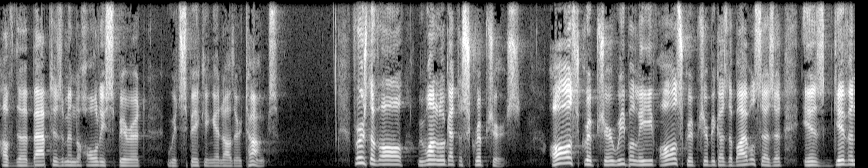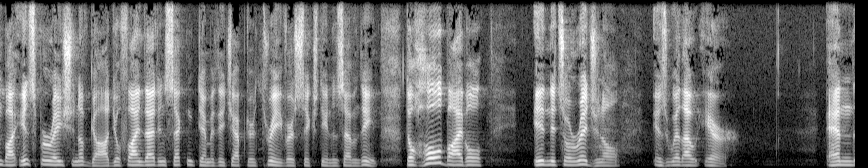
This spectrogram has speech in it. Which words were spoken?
of the baptism in the Holy Spirit with speaking in other tongues. First of all, we want to look at the scriptures. All scripture, we believe, all scripture, because the Bible says it, is given by inspiration of God. You'll find that in 2 Timothy chapter 3, verse 16 and 17. The whole Bible in its original is without error. And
